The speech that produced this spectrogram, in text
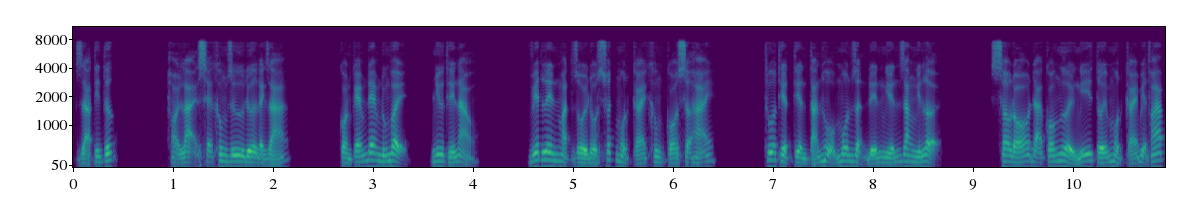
giả tin tức. Hỏi lại sẽ không dư đưa đánh giá. Còn kém đem đúng vậy như thế nào? Viết lên mặt rồi đột xuất một cái không có sợ hãi. Thua thiệt tiền tán hộ môn dẫn đến nghiến răng nghiến lợi. Sau đó đã có người nghĩ tới một cái biện pháp.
